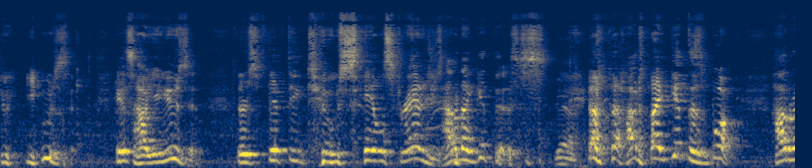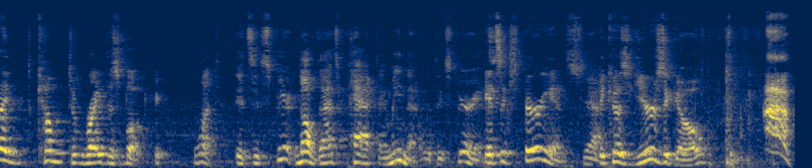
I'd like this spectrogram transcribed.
you use it. It's how you use it. There's 52 sales strategies. How did I get this? Yeah. How did I get this book? How did I come to write this book? What? It's experience. No, that's packed. I mean that with experience. It's experience. Yeah. Because years ago, ah,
